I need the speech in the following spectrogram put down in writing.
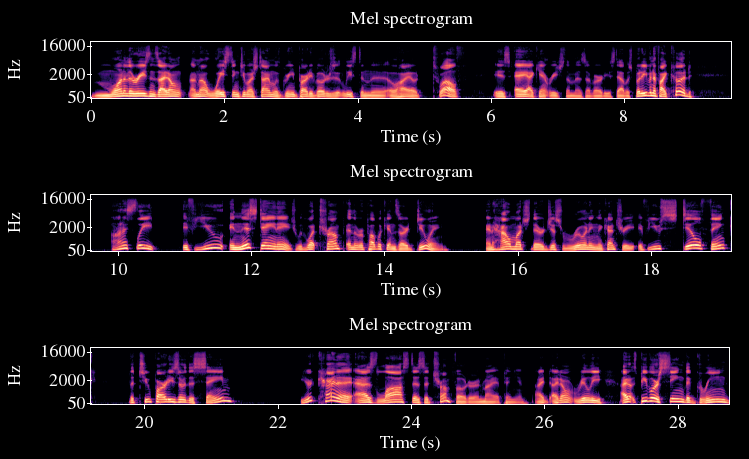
one of the reasons I don't I'm not wasting too much time with Green Party voters, at least in the Ohio 12th, is A, I can't reach them as I've already established. But even if I could, honestly, if you in this day and age, with what Trump and the Republicans are doing and how much they're just ruining the country, if you still think the two parties are the same, you're kind of as lost as a Trump voter, in my opinion. I, I don't really, I don't, people are seeing the Green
